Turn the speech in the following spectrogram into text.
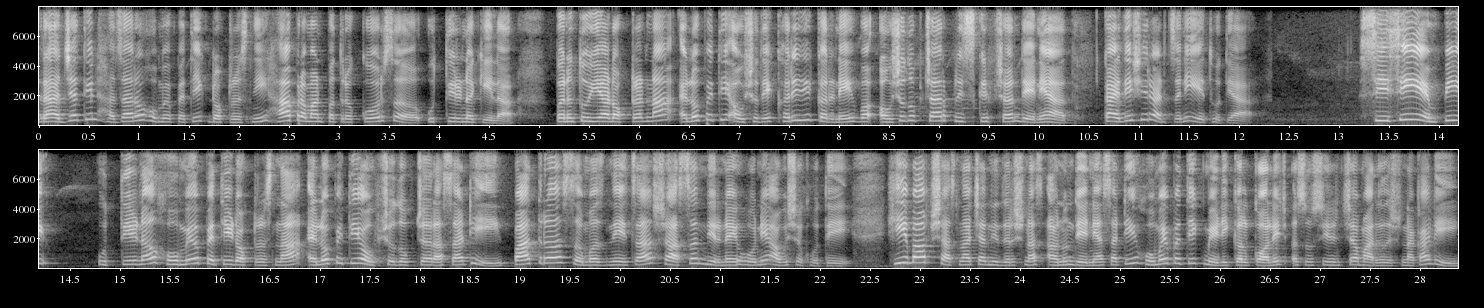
राज्यातील हजारो होमिओपॅथिक डॉक्टर्सनी हा प्रमाणपत्र कोर्स उत्तीर्ण केला. परंतु या डॉक्टरांना ॲलोपॅथी औषधे खरेदी करणे व औषधोपचार प्रिस्क्रिप्शन देण्यात कायदेशीर अडचणी येत होत्या. सी सी एम पी उत्तीर्ण होमिओपॅथी डॉक्टर्सना ॲलोपॅथी औषधोपचारासाठी पात्र समजण्याचा शासन निर्णय होणे आवश्यक होते. ही बाब शासनाच्या निदर्शनास आणून देण्यासाठी होमिओपॅथिक मेडिकल कॉलेज असोसिएशनच्या मार्गदर्शनाखाली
